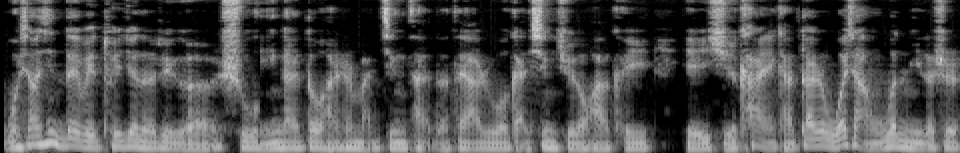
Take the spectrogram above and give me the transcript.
我相信 David 推荐的这个书应该都还是蛮精彩的，大家如果感兴趣的话，可以也一起去看一看。但是我想问你的是，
